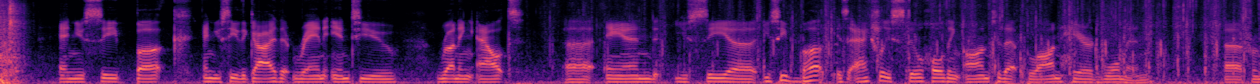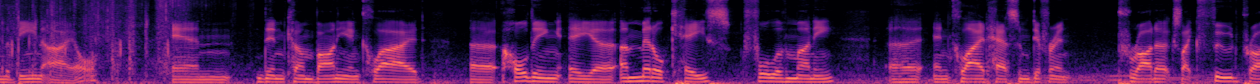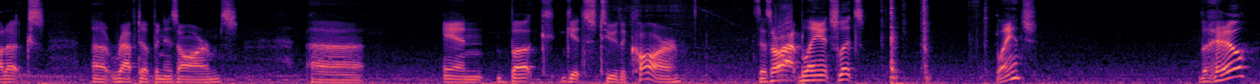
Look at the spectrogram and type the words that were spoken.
and you see Buck, and you see the guy that ran into you running out, uh, and you see uh, you see Buck is actually still holding on to that blonde-haired woman uh, from the bean aisle, and then come Bonnie and Clyde uh, holding a, uh, a metal case full of money, uh, and Clyde has some different products, like food products, wrapped up in his arms. And Buck gets to the car, says, All right, Blanche, let's. Blanche? The hell?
